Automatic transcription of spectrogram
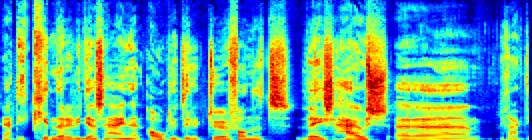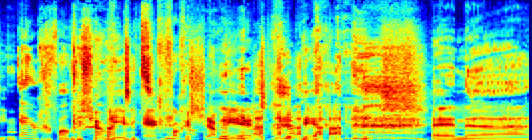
ja, die kinderen die daar zijn. En ook de directeur van het weeshuis. eh, Raakt hij erg van gecharmeerd. erg van gecharmeerd. ja. En eh,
